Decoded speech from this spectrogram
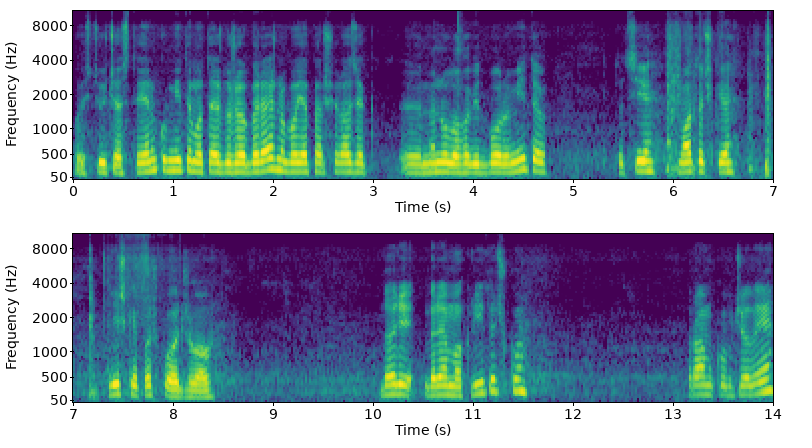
ось цю частинку. Мітимо теж дуже обережно, бо я перший раз, як е, минулого відбору мітив, то ці маточки трішки пошкоджував. Далі беремо кліточку, рамку бджоли.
